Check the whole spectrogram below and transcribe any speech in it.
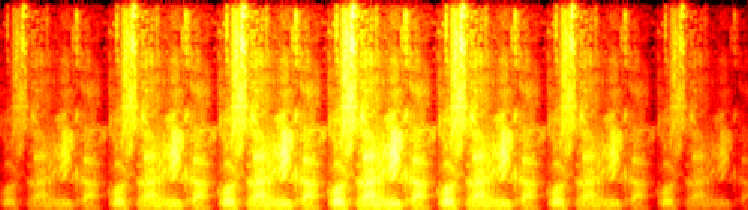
Costa Rica, Costa Rica, Costa Rica, Costa Rica, Costa Rica, Costa Rica, Costa Rica.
